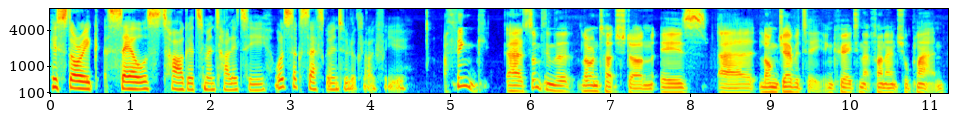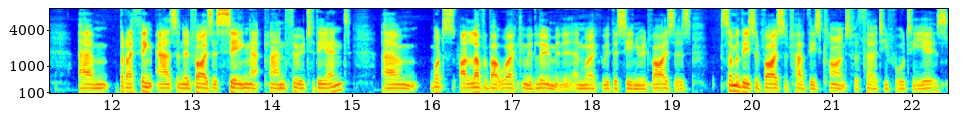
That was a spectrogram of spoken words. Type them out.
historic sales targets mentality. What's success going to look like for you? I think uh, something that Lauren touched on is uh, longevity in creating that financial plan. Um, but I think as an advisor, seeing that plan through to the end. Um, what I love about working with Lumen and working with the senior advisors, some of these advisors have these clients for 30, 40 years.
